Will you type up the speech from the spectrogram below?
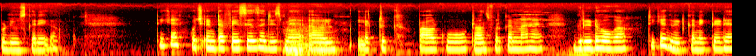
प्रोड्यूस करेगा। ठीक है? कुछ इंटरफेसेस है जिसमें इलेक्ट्रिक पावर को ट्रांसफ़र करना है ग्रिड होगा ठीक है? ग्रिड कनेक्टेड है।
